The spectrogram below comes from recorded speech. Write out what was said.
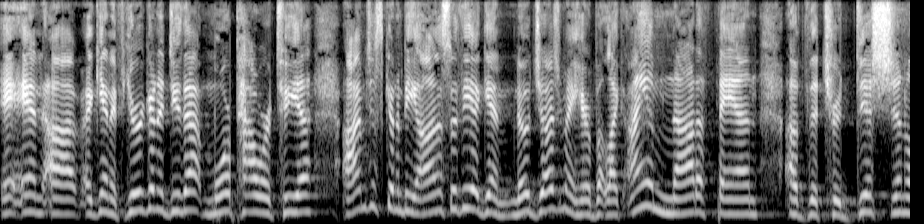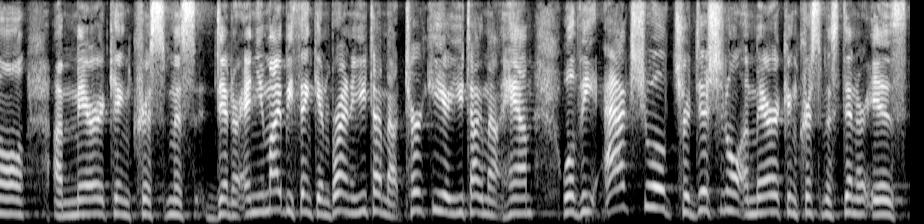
And uh, again, if you're going to do that, more power to you. I'm just going to be honest with you. Again, no judgment here, but like I am not a fan of the traditional American Christmas dinner. And you might be thinking, Brian, are you talking about turkey? Are you talking about ham? Well, the actual traditional American Christmas dinner is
